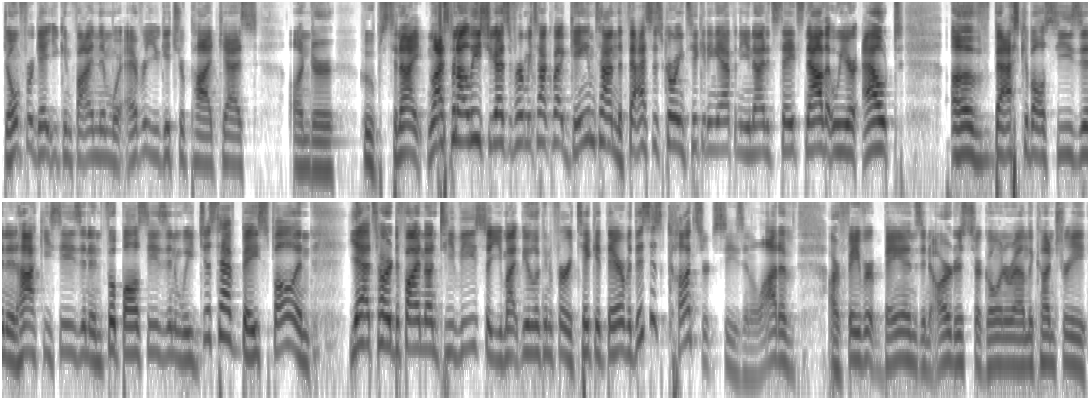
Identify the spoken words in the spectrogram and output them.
don't forget you can find them wherever you get your podcasts under hoops tonight. And last but not least, you guys have heard me talk about Game Time, the fastest growing ticketing app in the United States. Now that we are out of basketball season and hockey season and football season, we just have baseball. And yeah, it's hard to find on TV, so you might be looking for a ticket there. But this is concert season. A lot of our favorite bands and artists are going around the country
